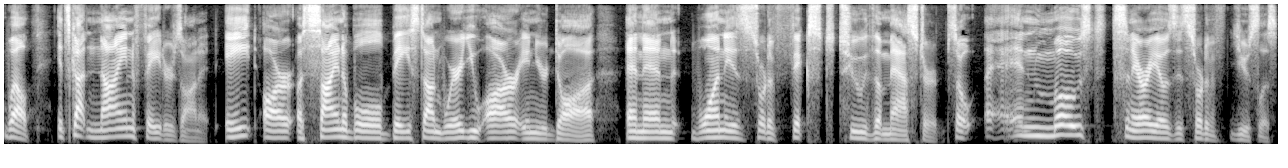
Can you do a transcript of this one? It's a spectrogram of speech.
well, it's got nine faders on it. Eight are assignable based on where you are in your DAW, and then one is sort of fixed to the master. So in most scenarios, it's sort of useless.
